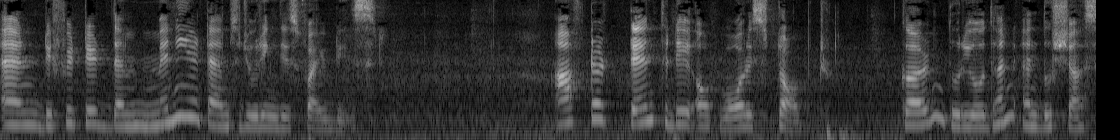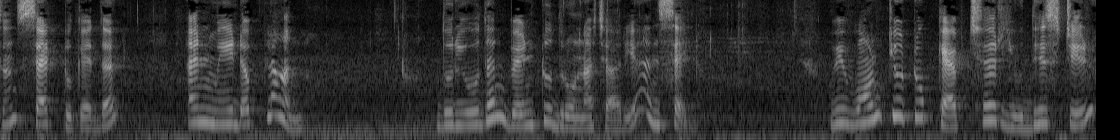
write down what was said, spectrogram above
and defeated them many times during these five days. After tenth day of war stopped, Karn, Duryodhan, and Dushasan sat together and made a plan Duryodhan went to Dronacharya and said, We want you to capture Yudhishthir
